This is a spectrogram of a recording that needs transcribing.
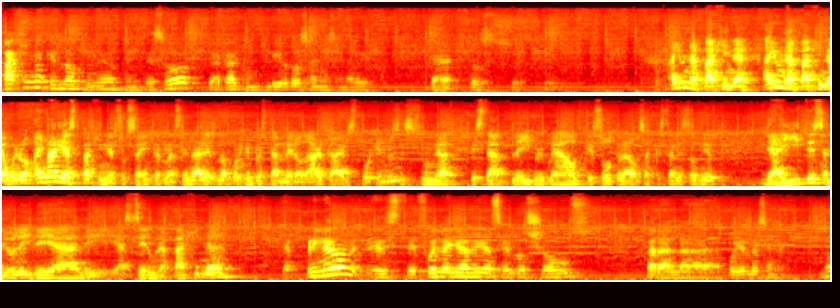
página, que es lo primero que empezó, acaba de cumplir dos años en abril. Ajá. Entonces, este, Hay una página, hay una página, bueno, hay varias páginas, o sea, internacionales, ¿no? Por ejemplo, está Metal Archives, por ejemplo, esa es una, está Blabbermouth, que es otra, o sea, que está en Estados Unidos. De ahí te salió la idea de hacer una página. Primero este, fue la idea de hacer los shows para la- apoyar la escena, ¿no?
